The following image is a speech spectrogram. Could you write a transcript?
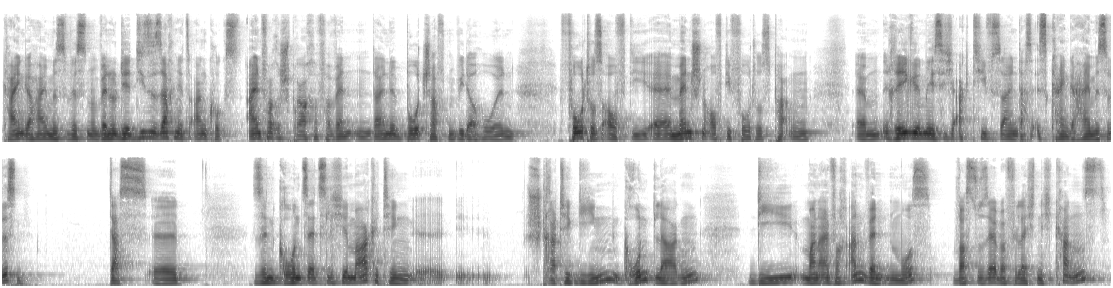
kein geheimes Wissen. Und wenn du dir diese Sachen jetzt anguckst, einfache Sprache verwenden, deine Botschaften wiederholen, Fotos auf die, äh, Menschen auf die Fotos packen, ähm, regelmäßig aktiv sein, das ist kein geheimes Wissen. Das äh, sind grundsätzliche Marketing. Äh, Grundlagen, die man einfach anwenden muss, was du selber vielleicht nicht kannst.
